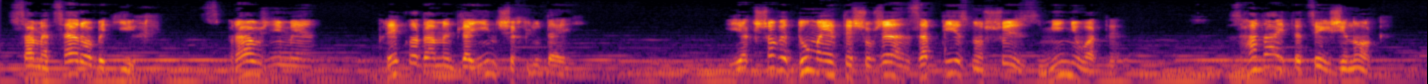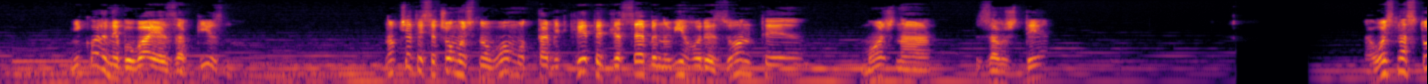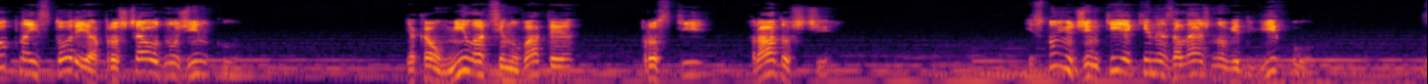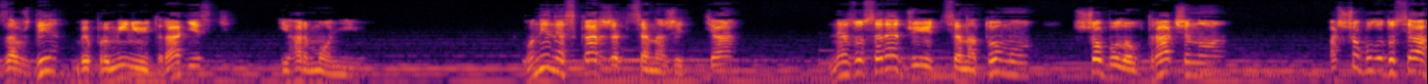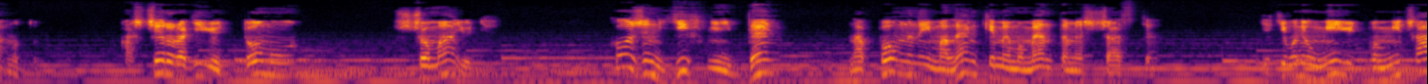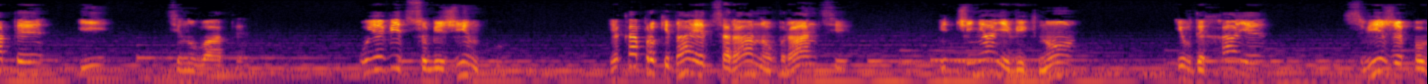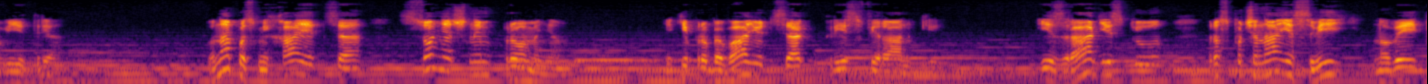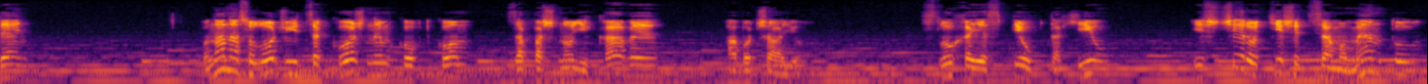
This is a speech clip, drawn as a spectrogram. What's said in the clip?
Саме це робить їх справжніми прикладами для інших людей. І якщо ви думаєте, що вже запізно щось змінювати, згадайте цих жінок. Ніколи не буває запізно. Навчитися чомусь новому та відкрити для себе нові горизонти можна завжди. А ось наступна історія про ще одну жінку, яка вміла цінувати прості радощі. Існують жінки, які незалежно від віку завжди випромінюють радість і гармонію. Вони не скаржаться на життя, не зосереджуються на тому, що було втрачено, а що було досягнуто а щиро радіють тому, що мають. Кожен їхній день наповнений маленькими моментами щастя, які вони вміють помічати і цінувати. Уявіть собі жінку, яка прокидається рано вранці, відчиняє вікно і вдихає свіже повітря. Вона посміхається сонячним променям, які пробиваються крізь фіранки, і з радістю розпочинає свій новий день. Вона насолоджується кожним ковтком запашної кави або чаю, слухає спів птахів і щиро тішиться моменту,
